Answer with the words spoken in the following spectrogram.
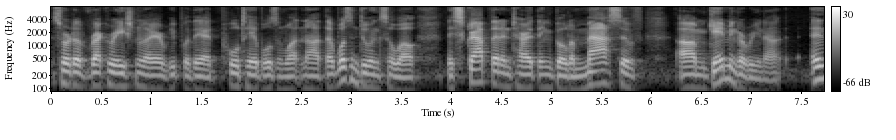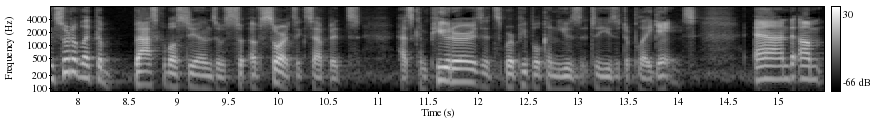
sort of recreational area people they had pool tables and whatnot that wasn't doing so well. They scrapped that entire thing built a massive um, gaming arena and sort of like a basketball stadium of, of sorts except it has computers. It's where people can use it to use it to play games. And um,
